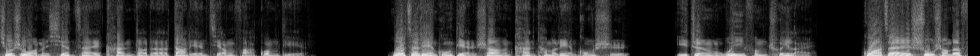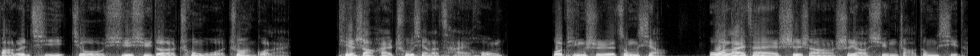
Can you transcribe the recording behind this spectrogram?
就是我们现在看到的大连讲法光碟。我在练功点上看他们练功时，一阵微风吹来，挂在树上的法轮旗就徐徐地冲我转过来，天上还出现了彩虹。我平时总想，我来在世上是要寻找东西的。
